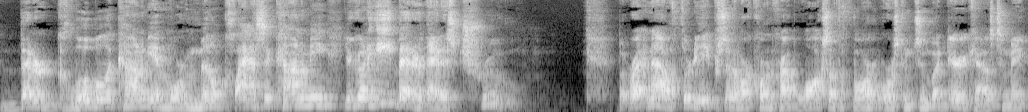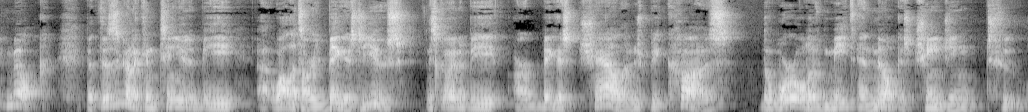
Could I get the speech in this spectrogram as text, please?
better global economy, a more middle class economy, you're going to eat better. That is true. But right now, 38% of our corn crop walks off the farm or is consumed by dairy cows to make milk. But this is going to continue to be, uh, while it's our biggest use, it's going to be our biggest challenge because the world of meat and milk is changing too.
